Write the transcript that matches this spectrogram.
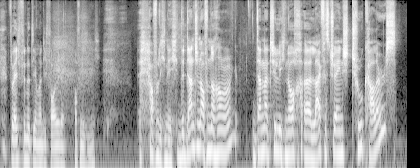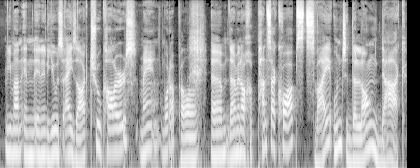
Vielleicht findet jemand die Folge. Hoffentlich nicht. Hoffentlich nicht. The Dungeon of Naholboik. Dann natürlich noch uh, Life is Strange True Colors wie man in, in den USA sagt. True Colors, man, what up? Ähm, dann haben wir noch Panzer Corps 2 und The Long Dark.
